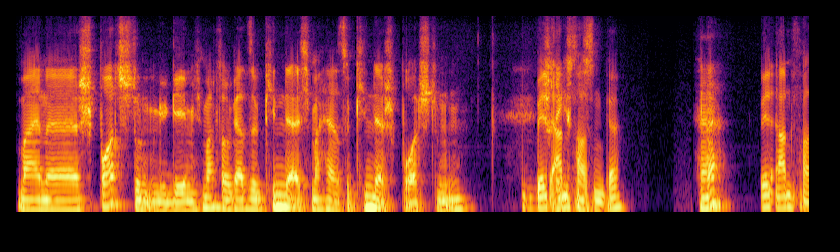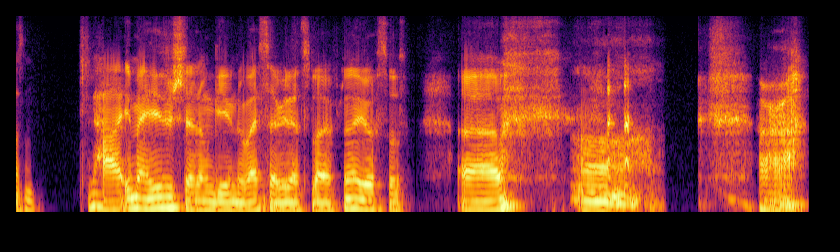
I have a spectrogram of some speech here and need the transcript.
meine Sportstunden gegeben. Ich mache doch gerade so Kinder, ich mache ja so Kindersportstunden. Bild anfassen, gell? Hä? Bild anfassen. Klar, immer Hilfestellung geben, du weißt ja, wie das läuft, ne, Justus? Ähm. Ah.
